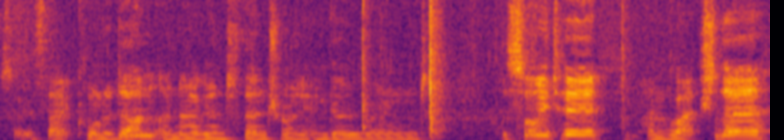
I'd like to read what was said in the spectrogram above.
So with that corner done, I'm now going to then try and go around the side here, unlatch there,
